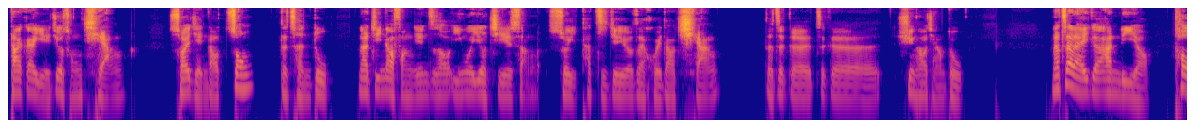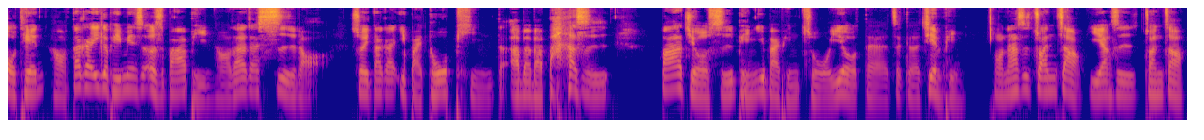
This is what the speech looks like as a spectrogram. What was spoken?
大概也就从强衰减到中的程度。那进到房间之后，因为又接上了，所以它直接又再回到强的这个这个讯号强度。那再来一个案例哦，透天，哦，大概一个平面是二十八平哦，大概在四楼，所以大概一百多平的啊，不不，八十八九十平、一百平左右的这个建平。哦，那是砖造，一样是砖造。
